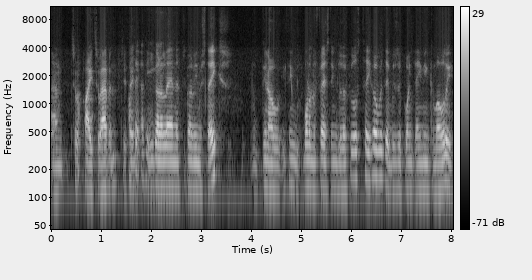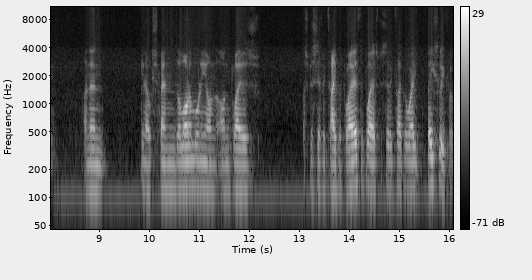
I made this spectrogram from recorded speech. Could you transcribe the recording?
and to apply to Everton? Do you I think? think I think you got to learn that there's going to be mistakes. You know, you think one of the first things Liverpool's takeover did was appoint Damien Comolli, and then, you know, spend a lot of money on on players, a specific type of players to play a specific type of way. Basically, for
